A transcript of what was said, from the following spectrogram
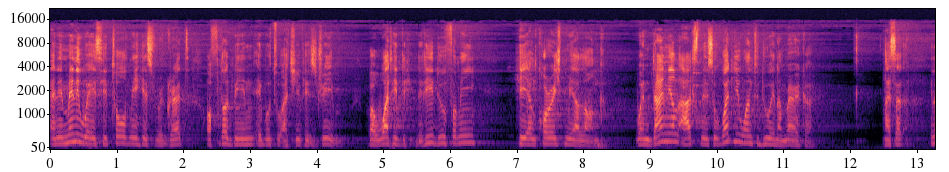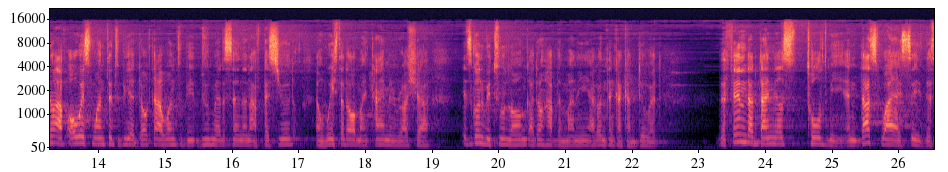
And in many ways, he told me his regret of not being able to achieve his dream. But what he, did he do for me? He encouraged me along. When Daniel asked me, So, what do you want to do in America? I said, You know, I've always wanted to be a doctor. I want to be, do medicine, and I've pursued and wasted all my time in Russia. It's going to be too long. I don't have the money. I don't think I can do it. The thing that Daniel told me, and that's why I say the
